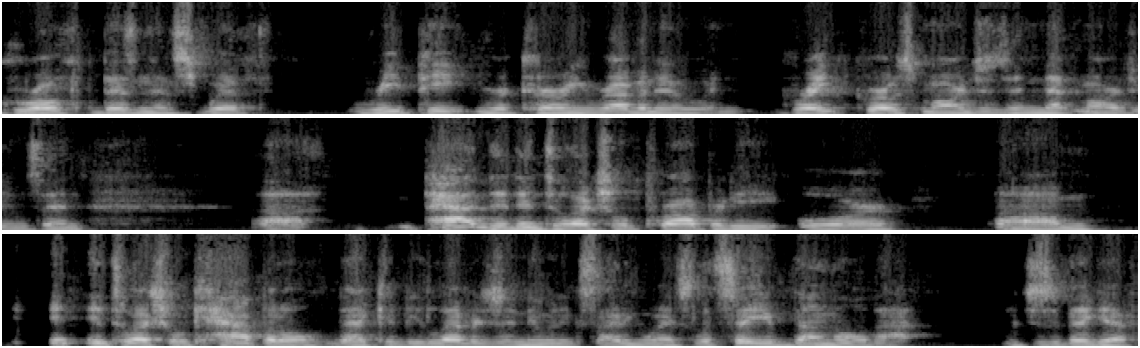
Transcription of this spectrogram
growth business with repeat and recurring revenue and great gross margins and net margins and uh, patented intellectual property or um, intellectual capital that could be leveraged in new and exciting ways. So let's say you've done all that which is a big if.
